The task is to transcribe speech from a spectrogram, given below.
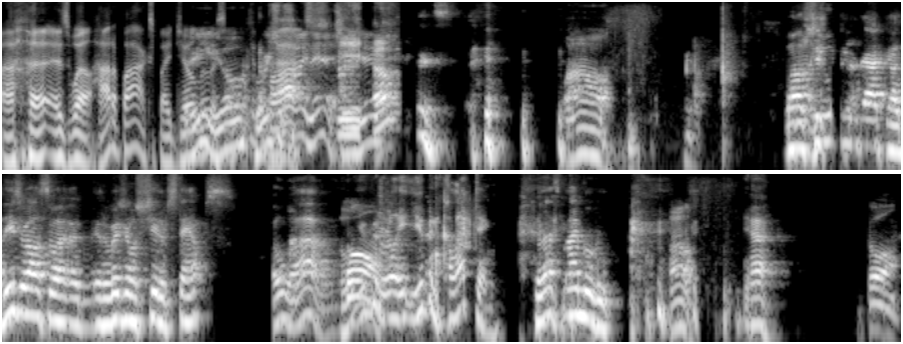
uh, as well. How to Box by Joe There you Louis. go. Oh, look at the Where'd you find that, JJ? Yep. Wow. Well, Well, she's you- that. Uh, these are also a, an original sheet of stamps. Oh wow! Cool. You've been really you've been collecting. So that's my movie. Wow. Yeah. Cool.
